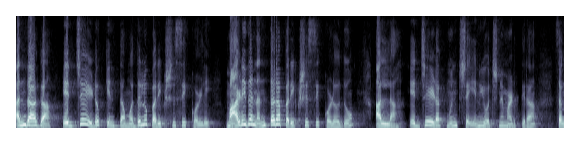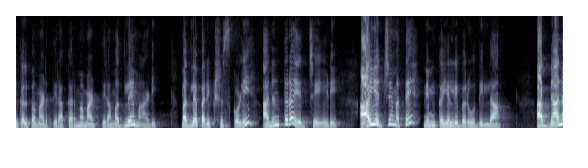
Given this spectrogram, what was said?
ಅಂದಾಗ ಹೆಜ್ಜೆ ಇಡೋಕ್ಕಿಂತ ಮೊದಲು ಪರೀಕ್ಷಿಸಿಕೊಳ್ಳಿ. ಮಾಡಿದ ನಂತರ ಪರೀಕ್ಷಿಸಿಕೊಳ್ಳೋದು ಅಲ್ಲ. ಹೆಜ್ಜೆ ಇಡಕ್ಕೆ ಮುಂಚೆ ಏನು ಯೋಚನೆ ಮಾಡ್ತೀರಾ? ಸಂಕಲ್ಪ ಮಾಡ್ತೀರಾ? ಕರ್ಮ ಮಾಡ್ತೀರಾ? ಮೊದಲೇ ಮಾಡಿ. ಮೊದಲೇ ಪರೀಕ್ಷಿಸ್ಕೊಳ್ಳಿ ಅನಂತರ ಹೆಜ್ಜೆ ಇಡಿ. ಆ ಹೆಜ್ಜೆ ಮತ್ತೆ ನಿಮ್ಮ ಕೈಯಲ್ಲಿ ಬರುವುದಿಲ್ಲ. ಆ ಜ್ಞಾನ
